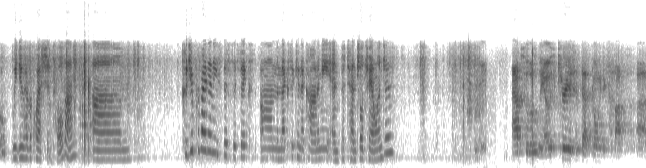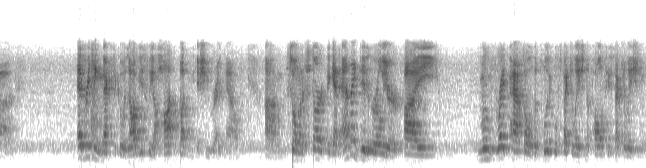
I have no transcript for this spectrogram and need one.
oh, we do have a question. Hold on. Um, could you provide any specifics on the Mexican economy and potential challenges? Absolutely. I was curious if that's going to come up. Uh, everything Mexico is obviously a hot button issue right now. Um, so I'm going to start, again, as I did earlier, I moved right past all the political speculation, the policy speculation,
